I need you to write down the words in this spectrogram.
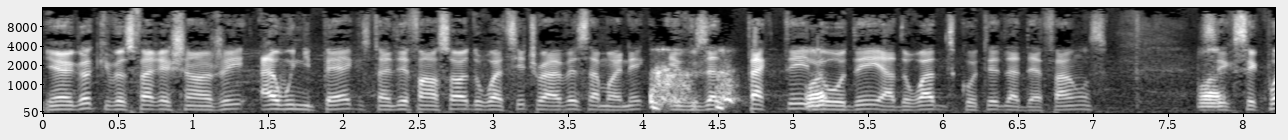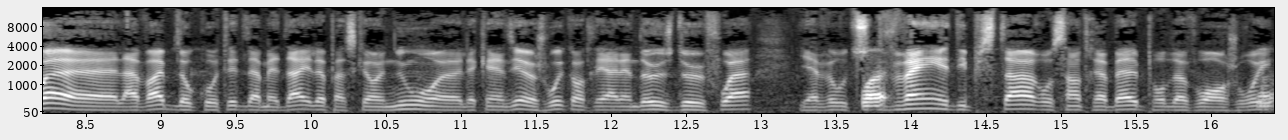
Il y a un gars qui veut se faire échanger à Winnipeg. C'est un défenseur droitier, Travis Amonic, et vous êtes pacté, loadé à droite du côté de la défense. C'est quoi euh, la vibe de l'autre côté de la médaille? Là? Parce que nous, euh, le Canadien a joué contre les Islanders deux fois. Il y avait au-dessus de 20 dépisteurs au Centre Bell pour le voir jouer.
